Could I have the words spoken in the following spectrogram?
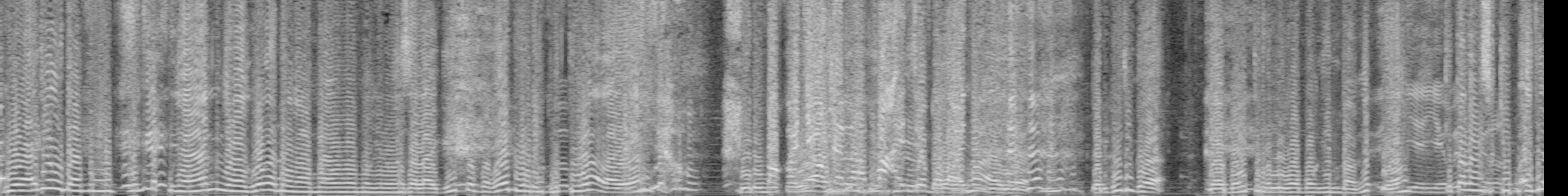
gue aja udah menit-menit kan. Gue gue udah gak mau ngomongin masalah gitu. Pokoknya 2000 tua lah ya. Iya. 2000 Pokoknya tua. udah lama aja Udah lama aja. Dan gue juga gak mau terlalu ngomongin banget ya. Iya, iya, kita betul. langsung skip aja.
